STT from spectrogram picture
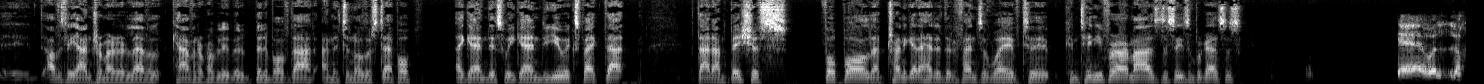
uh, obviously Antrim are at a level, Cavan are probably a bit, a bit above that, and it's another step up again this weekend. Do you expect that that ambitious football, that trying to get ahead of the defensive wave to continue for Armagh as the season progresses? Yeah, well, look,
